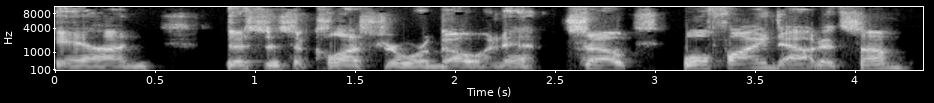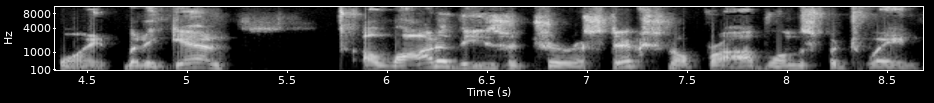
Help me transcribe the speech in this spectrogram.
and this is a cluster we're going in. So we'll find out at some point but again a lot of these are jurisdictional problems between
